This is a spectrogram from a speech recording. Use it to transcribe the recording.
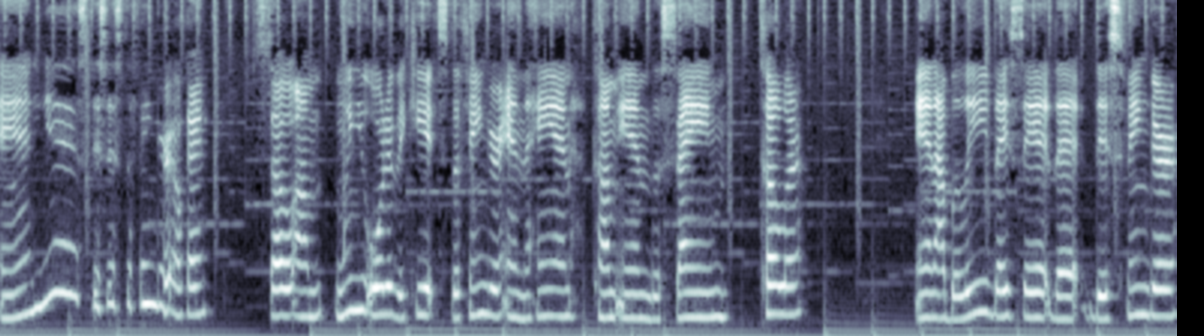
and yes this is the finger okay? So um when you order the kits the finger and the hand come in the same color. And I believe they said that this finger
